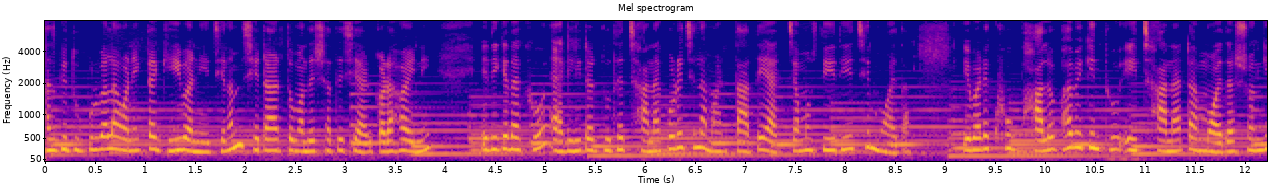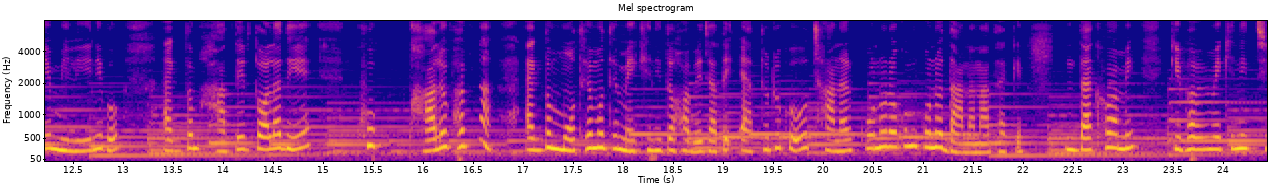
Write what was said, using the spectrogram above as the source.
আজকে দুপুরবেলা অনেকটা ঘি বানিয়েছিলাম, সেটা আর তোমাদের সাথে শেয়ার করা হয়নি। এদিকে দেখো, এক লিটার দুধের ছানা করেছিলাম, আর তাতে এক চামচ দিয়ে দিয়েছি ময়দা। এবারে খুব ভালোভাবে কিন্তু এই ছানাটা ময়দার সঙ্গে মিলিয়ে নিব, একদম হাতের তলা দিয়ে। খুব ভালোভাবে না একদম মথে মথে মেখে নিতে হবে যাতে এতটুকু ছানার কোনো রকম কোনো দানা না থাকে। দেখো আমি কীভাবে মেখে নিচ্ছি।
